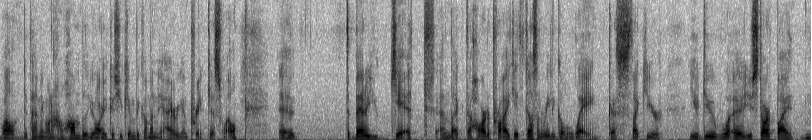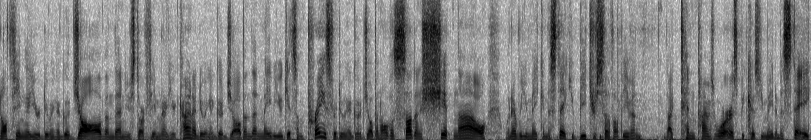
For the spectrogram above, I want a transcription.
well, depending on how humble you are, because you can become an arrogant prick as well. Uh, the better you get and like the harder pro like it doesn't really go away because like you're you do uh, you start by not feeling that you're doing a good job and then you start feeling like you're kind of doing a good job and then maybe you get some praise for doing a good job and all of a sudden shit now whenever you make a mistake you beat yourself up even like 10 times worse because you made a mistake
